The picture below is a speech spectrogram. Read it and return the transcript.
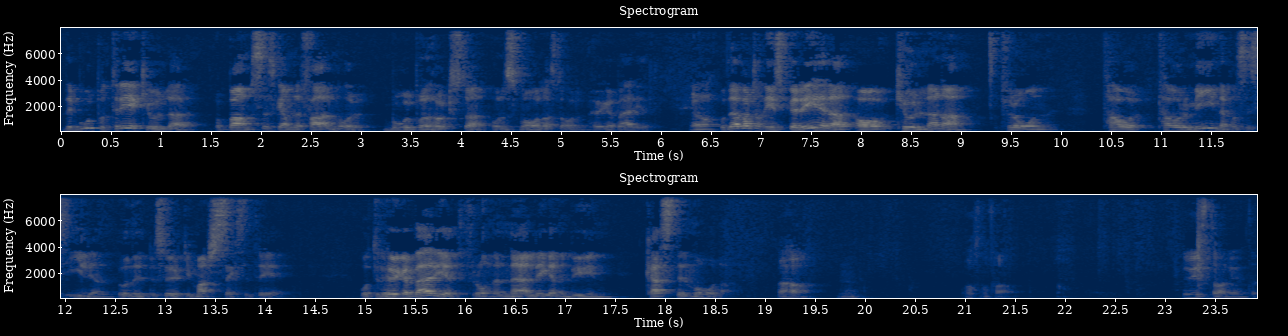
det bor på tre kullar och Bamses gamla farmor bor på den högsta och den smalaste av de höga berget. Ja. Och där var han inspirerad av kullarna från Taur Taormina på Sicilien under ett besök i mars 63. Och till Höga berget från den närliggande byn Castelmola. Aha. Mm. Vad som fan. Det visste man inte.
